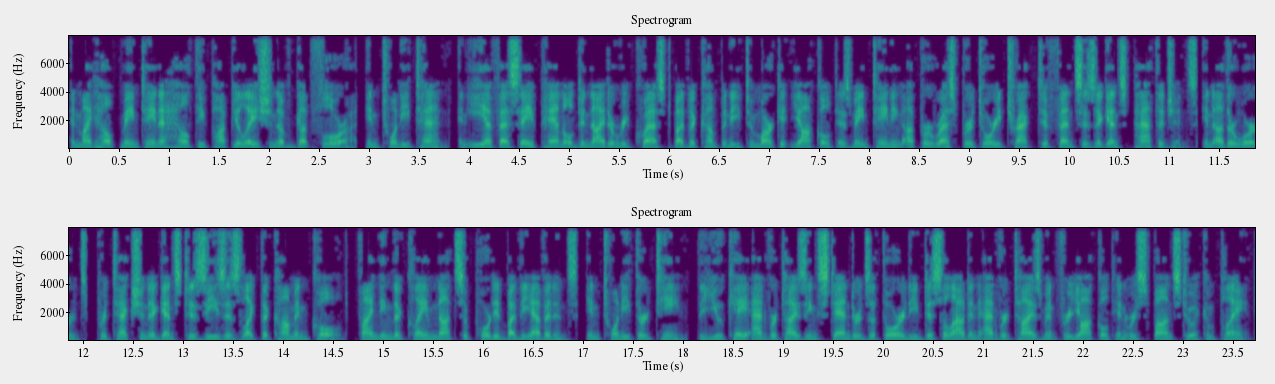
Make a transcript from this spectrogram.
and might help maintain a healthy population of gut flora. In 2010, an EFSA panel denied a request by the company to market Yakult as maintaining upper respiratory tract defences against pathogens, in other words, protection against diseases like the common cold finding the claim not supported by the evidence. In 2013, the UK Advertising Standards Authority disallowed an advertisement for Yakult in response to a complaint.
